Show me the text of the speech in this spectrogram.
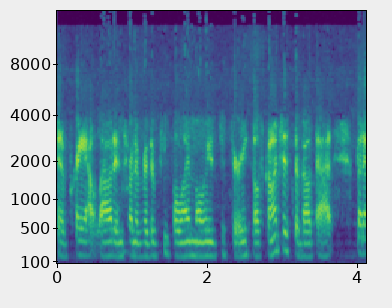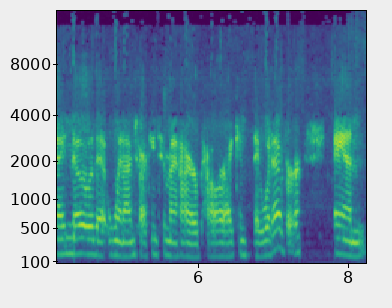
to pray out loud in front of other people. I'm always just very self conscious about that. But I know that when I'm talking to my higher power, I can say whatever. And,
